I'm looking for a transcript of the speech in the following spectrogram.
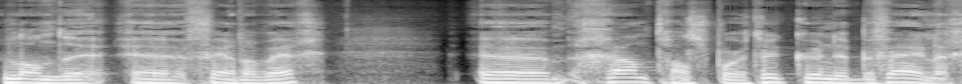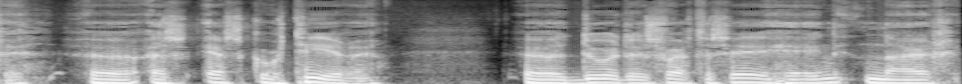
landen verder weg, uh, graantransporten kunnen beveiligen, es escorteren. door de Zwarte Zee heen naar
